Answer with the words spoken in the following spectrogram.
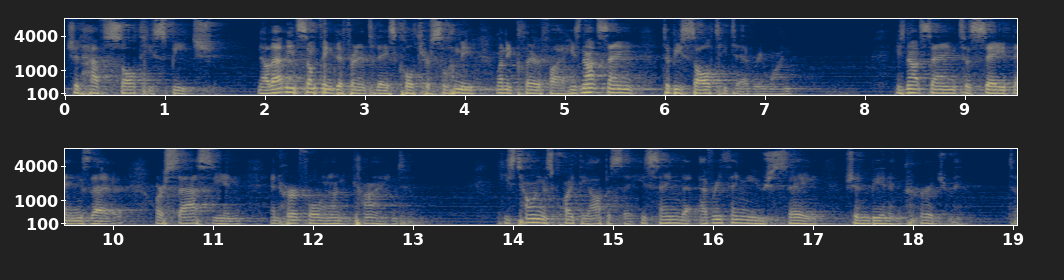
should have salty speech. Now that means something different in today's culture, so let me let me clarify. He's not saying to be salty to everyone. He's not saying to say things that are sassy and, and hurtful and unkind. He's telling us quite the opposite. He's saying that everything you say shouldn't be an encouragement to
